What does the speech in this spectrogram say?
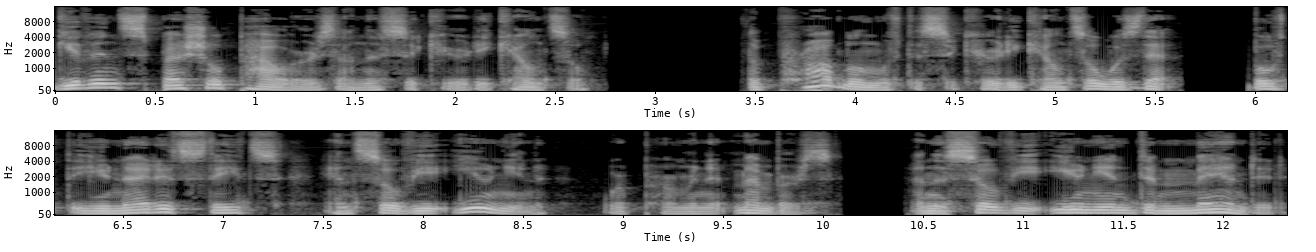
given special powers on the Security Council. The problem with the Security Council was that both the United States and Soviet Union were permanent members, and the Soviet Union demanded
